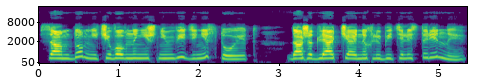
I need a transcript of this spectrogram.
Сам дом ничего в нынешнем виде не стоит, даже для отчаянных любителей старины.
